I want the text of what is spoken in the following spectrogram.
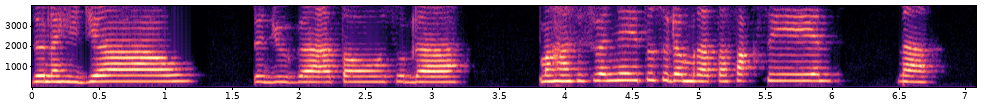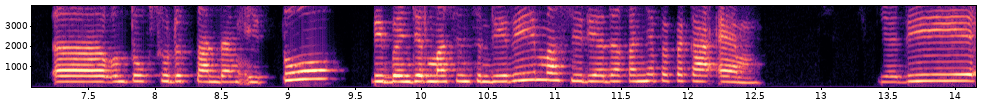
zona hijau dan juga atau sudah mahasiswanya itu sudah merata vaksin. Nah, e, untuk sudut pandang itu di Banjarmasin sendiri masih diadakannya PPKM. Jadi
